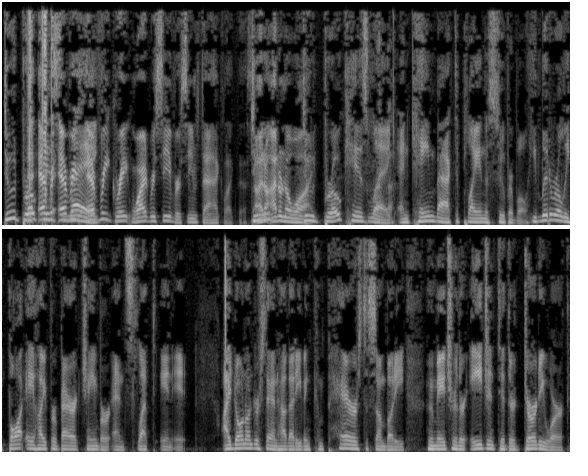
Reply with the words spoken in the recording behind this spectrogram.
Dude broke every his every leg. every great wide receiver seems to act like this. I don't I don't know why. Dude broke his leg and came back to play in the Super Bowl. He literally bought a hyperbaric chamber and slept in it. I don't understand how that even compares to somebody who made sure their agent did their dirty work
